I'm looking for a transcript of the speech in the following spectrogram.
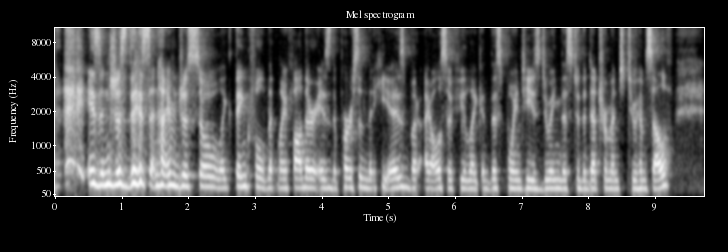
isn't just this. And i'm just so like thankful that my father is the person that he is but i also feel like at this point he's doing this to the detriment to himself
